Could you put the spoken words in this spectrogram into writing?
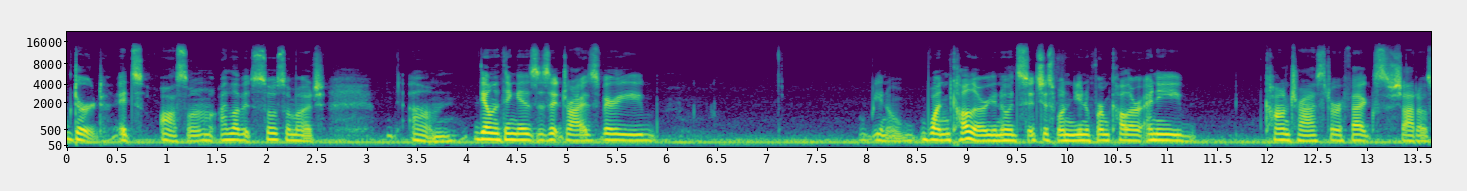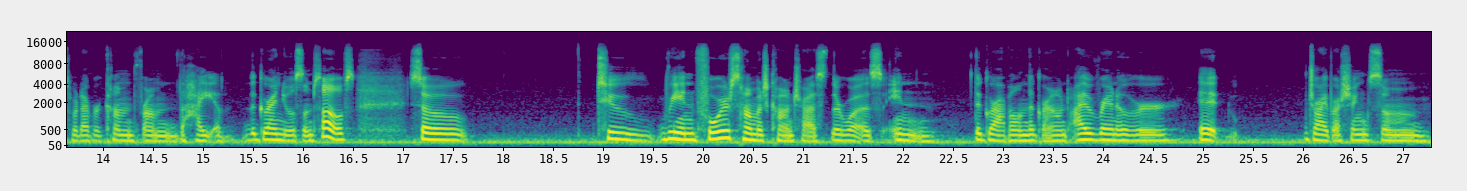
dirt. It's awesome. I love it so so much. Um, the only thing is, is it dries very you know one color you know it's it's just one uniform color any contrast or effects, shadows, whatever, come from the height of the granules themselves. So to reinforce how much contrast there was in the gravel in the ground, I ran over it dry brushing some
